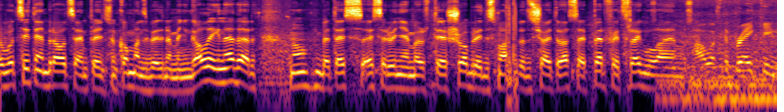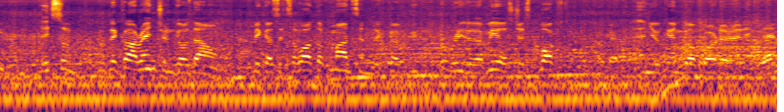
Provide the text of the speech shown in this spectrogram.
Varbūt citiem braucējiem, piemēram, komandas biedriem viņi galīgi nedara, nu, bet es, es ar viņiem ar tieši šobrīd esmu atradis šai trasē perfekts regulējums. How was the braking? It's a, the car engine goes down because it's a lot of muds and the, car- the wheels just blocked and you can go further anymore. Then,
